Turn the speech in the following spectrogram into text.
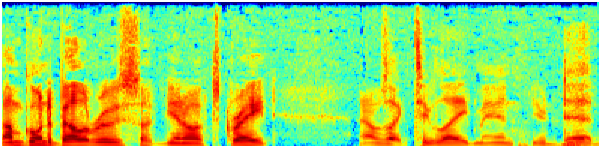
I'm going to Belarus. uh, You know, it's great. And I was like, "Too late, man. You're dead."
